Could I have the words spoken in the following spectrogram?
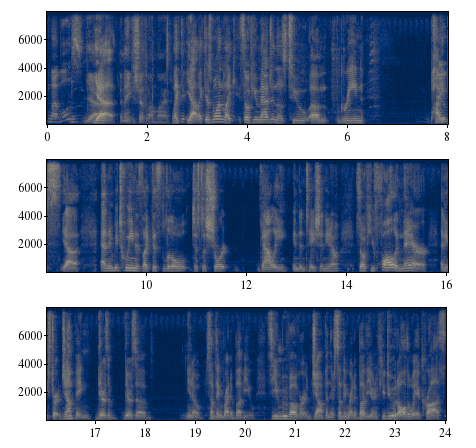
Levels? Yeah. Yeah. And then you can share them online. Like th- yeah, like there's one like so if you imagine those two um green pipes, yeah. And in between is like this little just a short valley indentation, you know? So if you fall in there and you start jumping, there's a there's a you know, something right above you. So you move over and jump and there's something right above you and if you do it all the way across,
